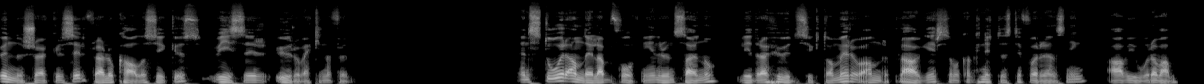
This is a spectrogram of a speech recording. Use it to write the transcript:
Undersøkelser fra lokale sykehus viser urovekkende funn. En stor andel av befolkningen rundt Sarno lider av hudsykdommer og andre plager som kan knyttes til forurensning av jord og vann.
